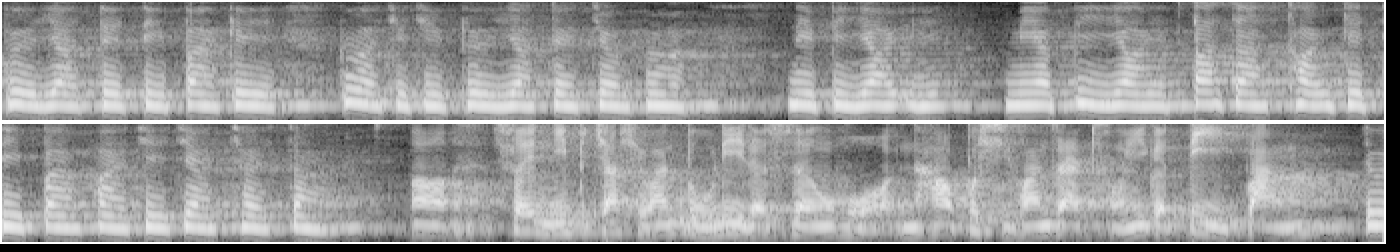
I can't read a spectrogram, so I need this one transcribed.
不一样的地方可以过去去不一样的生活，没必要与没有必要与大家同一个地方花去这样成长。哦、所以你比较喜欢独立的生活，然后不喜欢在同一个地方。对，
